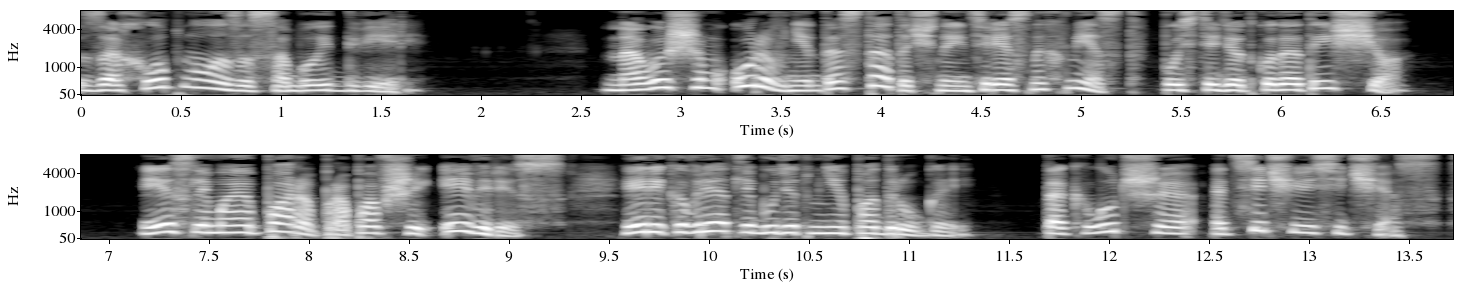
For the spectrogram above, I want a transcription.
захлопнула за собой дверь. На высшем уровне достаточно интересных мест, пусть идет куда-то еще. Если моя пара пропавший Эверис, Эрика вряд ли будет мне подругой. Так лучше отсечь ее сейчас,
